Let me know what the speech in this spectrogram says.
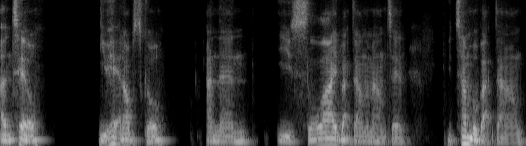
until you hit an obstacle and then you slide back down the mountain, you tumble back down,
